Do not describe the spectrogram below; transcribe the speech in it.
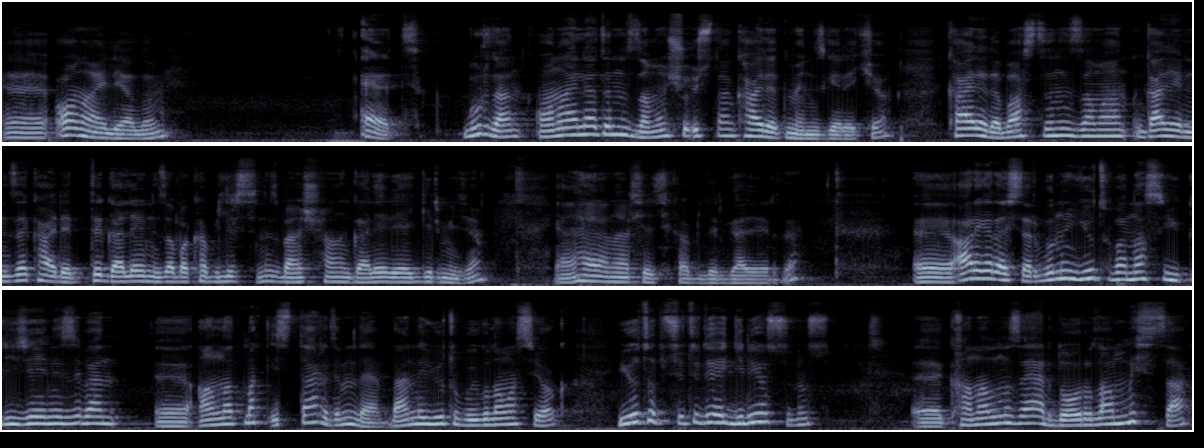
Ee, onaylayalım. Evet. Buradan onayladığınız zaman şu üstten kaydetmeniz gerekiyor. Kaydede bastığınız zaman galerinize kaydetti. Galerinize bakabilirsiniz. Ben şu an galeriye girmeyeceğim. Yani her an her şey çıkabilir galeride. Ee, arkadaşlar bunu YouTube'a nasıl yükleyeceğinizi ben e, anlatmak isterdim de bende YouTube uygulaması yok. YouTube Stüdyo'ya giriyorsunuz. Ee, kanalınız eğer doğrulanmışsa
